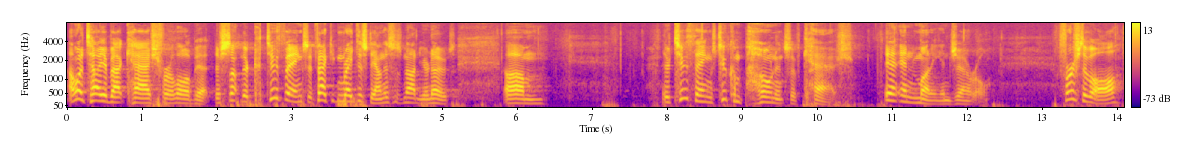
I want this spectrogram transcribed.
I want to tell you about cash for a little bit. There's some, there are two things. In fact, you can write this down. This is not in your notes. Um, there are two things, two components of cash and, money in general. First of all,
